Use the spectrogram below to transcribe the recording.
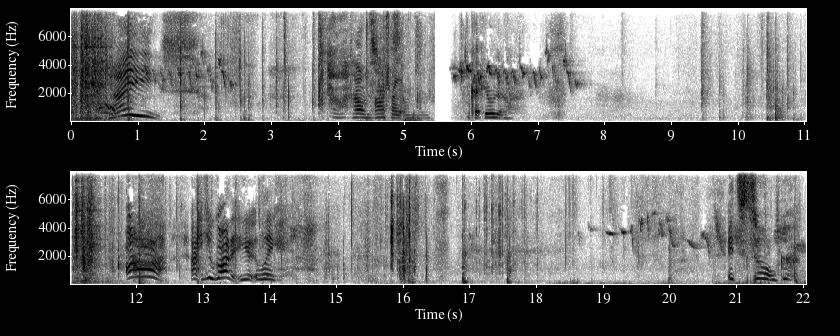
Nice. Oh, that one's. I'll try that one. Okay, here we go. Ah! Uh, you got it. You like. It's so good.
